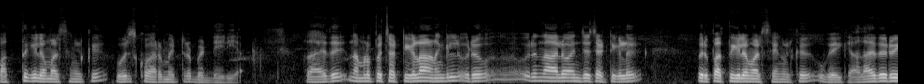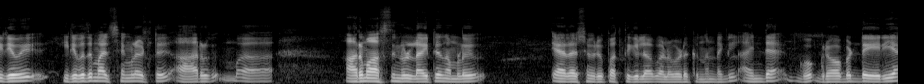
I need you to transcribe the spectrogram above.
പത്ത് കിലോ മത്സ്യങ്ങൾക്ക് ഒരു സ്ക്വയർ മീറ്റർ ബെഡ് ഏരിയ അതായത് നമ്മളിപ്പോൾ ചട്ടികളാണെങ്കിൽ ഒരു ഒരു നാലോ അഞ്ചോ ചട്ടികൾ ഒരു പത്ത് കിലോ മത്സ്യങ്ങൾക്ക് ഉപയോഗിക്കുക അതായത് ഒരു ഇരുപത് ഇരുപത് മത്സ്യങ്ങളിട്ട് ആറ് ആ, ആറ് മാസത്തിനുള്ളിലായിട്ട് നമ്മൾ ഏകദേശം ഒരു പത്ത് കിലോ വിളവെടുക്കുന്നുണ്ടെങ്കിൽ അതിന്റെ ഗ്രോ ബെഡ് ഏരിയ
